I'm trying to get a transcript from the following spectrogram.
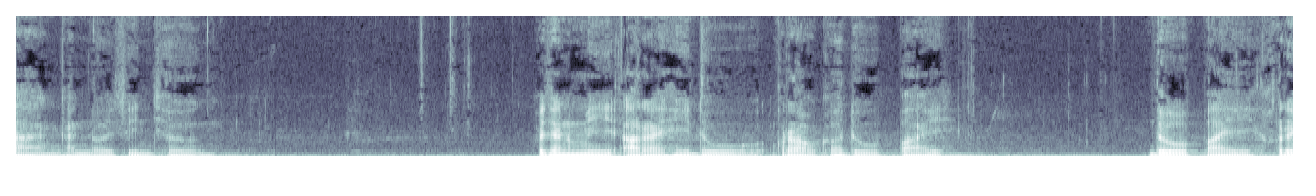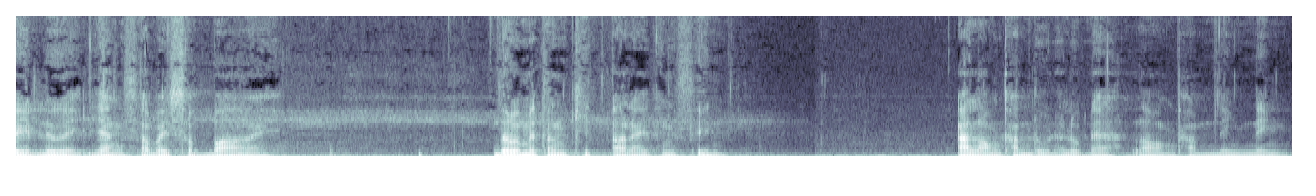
ต่างกันโดยสิ้นเชิง เพราะฉะนั้นมีอะไรให้ดูเราก็ดูไป ดูไปเรื่อยๆอย่างสบายๆ โดยไม่ต้องคิดอะไรทั้งสิ้นอะลองทำดูนะลูกนะ ลองทำนิ่ง ๆ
